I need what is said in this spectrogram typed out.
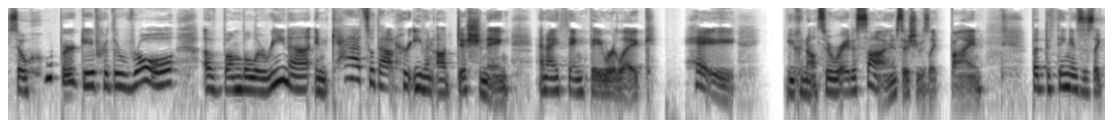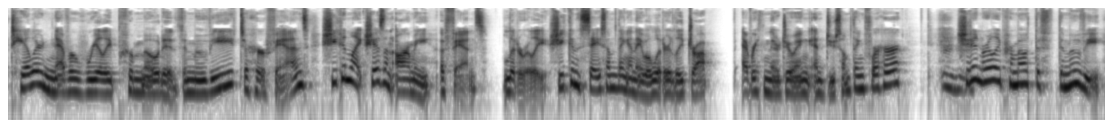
So Hooper gave her the role of Bumble Bumblearina in Cats without her even auditioning. And I think they were like, hey, you can also write a song. And so she was like, fine. But the thing is, is like Taylor never really promoted the movie to her fans. She can like, she has an army of fans, literally. She can say something and they will literally drop everything they're doing and do something for her. She mm-hmm. didn't really promote the, the movie.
